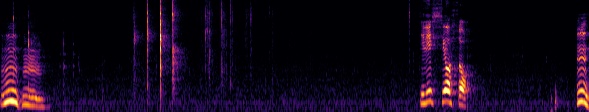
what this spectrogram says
Mm-hmm. Delicioso. Mmm.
